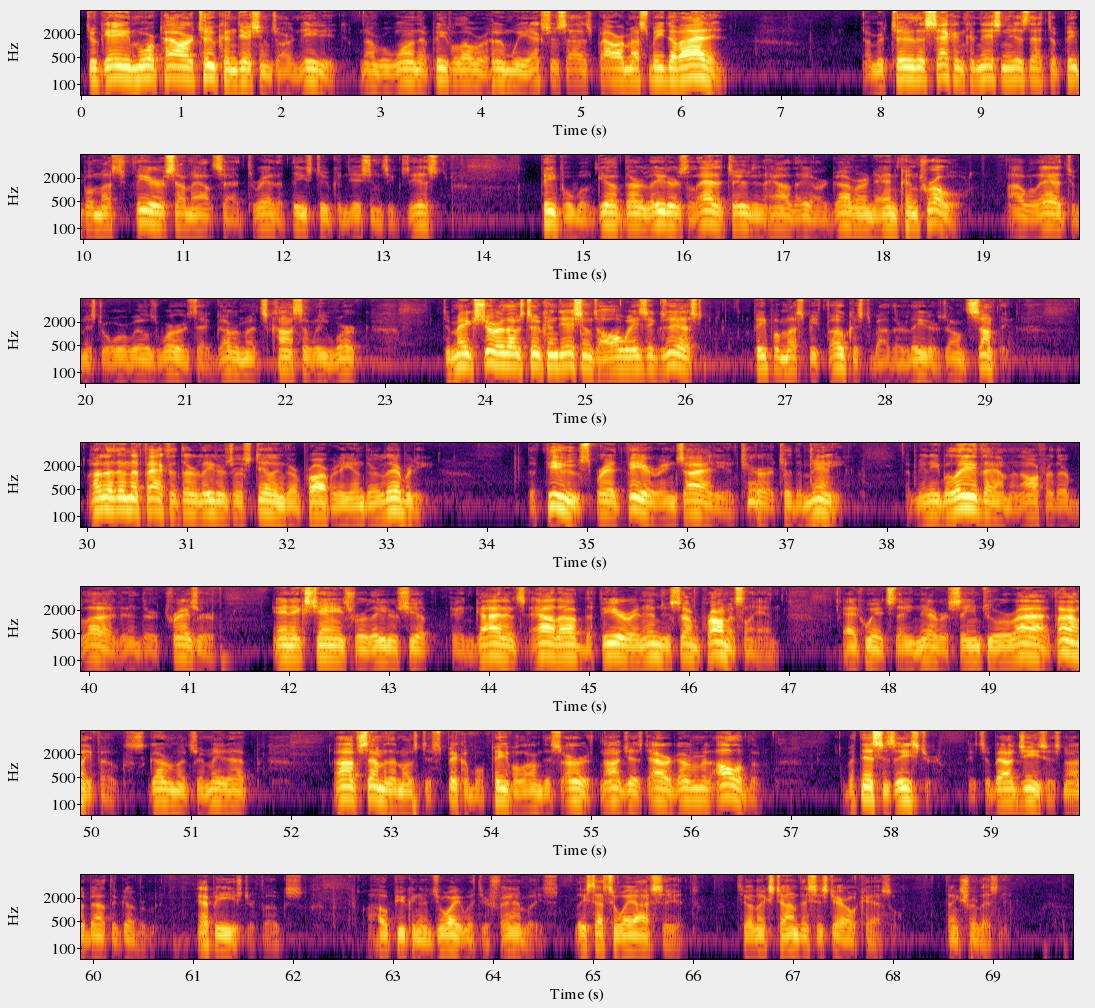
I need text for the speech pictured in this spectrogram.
to gain more power, two conditions are needed. Number one, the people over whom we exercise power must be divided. Number two, the second condition is that the people must fear some outside threat. If these two conditions exist, people will give their leaders latitude in how they are governed and controlled. I will add to Mr. Orwell's words that governments constantly work to make sure those two conditions always exist. People must be focused by their leaders on something other than the fact that their leaders are stealing their property and their liberty. The few spread fear, anxiety, and terror to the many. The many believe them and offer their blood and their treasure in exchange for leadership and guidance out of the fear and into some promised land at which they never seem to arrive. Finally, folks, governments are made up of some of the most despicable people on this earth, not just our government, all of them. But this is Easter. It's about Jesus, not about the government. Happy Easter, folks. I hope you can enjoy it with your families. At least that's the way I see it. Till next time, this is Darrell Castle. Thanks for listening.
